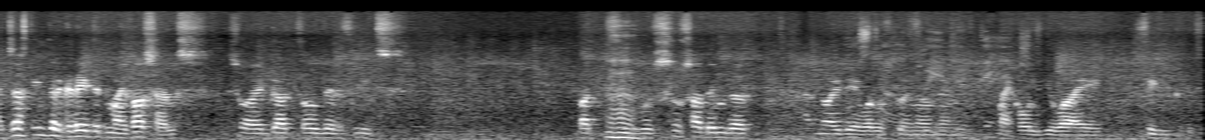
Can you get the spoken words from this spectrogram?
I just integrated my vassals, so I got all their fleets. But Uh-huh. it was so sudden that I had no idea what was going on and my whole UI filled with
